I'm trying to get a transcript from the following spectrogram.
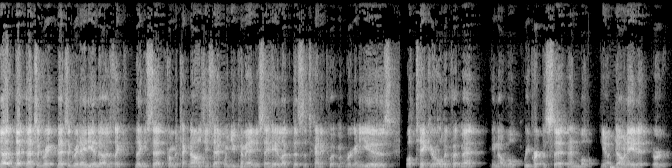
No, that, that's a great that's a great idea though. It's like like you said, from a technology stack, when you come in and you say, hey, look, this is the kind of equipment we're going to use. We'll take your old equipment, you know, we'll repurpose it, and then we'll you know donate it or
